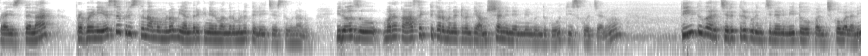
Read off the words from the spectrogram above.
ప్రైజ్ తెలాట్ ప్రభైన యేసుక్రీస్తు నామంలో మీ అందరికీ నేను వందనములు తెలియజేస్తూ ఉన్నాను ఈరోజు మరొక ఆసక్తికరమైనటువంటి అంశాన్ని నేను మీ ముందుకు తీసుకువచ్చాను. తీతు గారి చరిత్ర గురించి నేను మీతో పంచుకోవాలని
